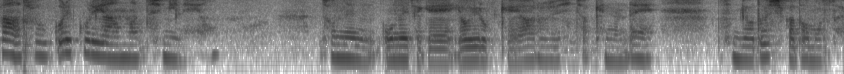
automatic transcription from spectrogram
꾸리꾸리한 아침이네요. 저는 오늘 되게 여유롭게 하루를 시작했는데 지금 8시가 넘었어요.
